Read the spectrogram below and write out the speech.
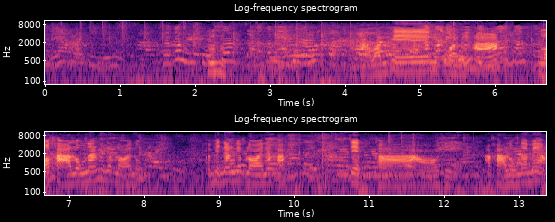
บนี้ว่าดีแล้วก็มีพื้นแล้วก็มีพื้นอ่าวันเพนสวยไหมคะหนูเอาขาลงนั่งให้เรียบร้อยลูกวันเพนนั่งเรียบร้อยนะคะ เจ็บขาอ๋อโอเคเอาขาลงได้ไหมอะ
